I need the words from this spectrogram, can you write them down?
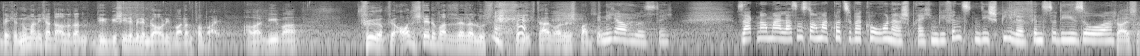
welche Nummern ich hatte. Also dann, die Geschichte mit dem Blaulicht war dann vorbei. Aber die war, für, für Außenstehende war sie sehr, sehr lustig. Für mich teilweise spannend. Finde ich auch lustig. Sag noch mal, lass uns noch mal kurz über Corona sprechen. Wie findest du die Spiele? Findest du die so... Scheiße.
